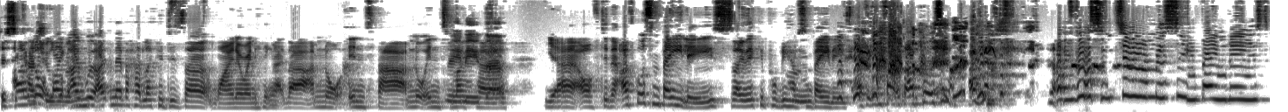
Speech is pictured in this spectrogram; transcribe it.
Just I'm not like I w- I've never had like a dessert wine or anything like that. I'm not into that. I'm not into Me like neither. a yeah after that. I've got some Baileys, so they could probably have mm. some Baileys. in fact, I've got some. I've got, I've got some tiramisu Baileys.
